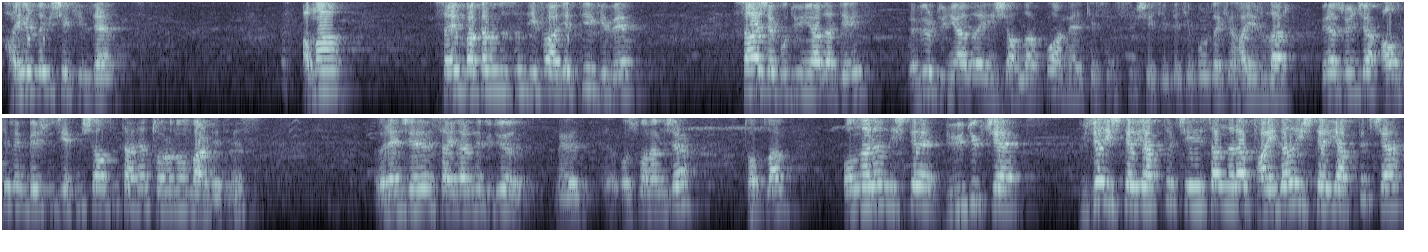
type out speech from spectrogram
hayırlı bir şekilde. Ama Sayın Bakanımızın ifade ettiği gibi sadece bu dünyada değil, öbür dünyada da inşallah bu amel kesintisiz bir şekilde ki buradaki hayırlar, biraz önce 6576 tane torunum var dediniz. Öğrencilerin sayılarını biliyor Mehmet Osman amca. Toplam onların işte büyüdükçe, güzel işler yaptıkça, insanlara faydalı işler yaptıkça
